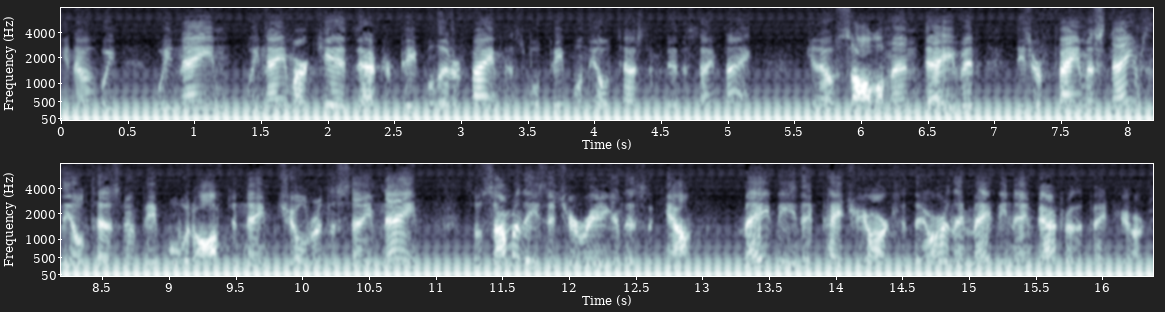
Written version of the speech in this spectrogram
You know, we, we name we name our kids after people that are famous. Well, people in the Old Testament did the same thing. You know, Solomon, David, these are famous names in the Old Testament. People would often name children the same name. So some of these that you're reading in this account may be the patriarchs that they are, and they may be named after the patriarchs.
